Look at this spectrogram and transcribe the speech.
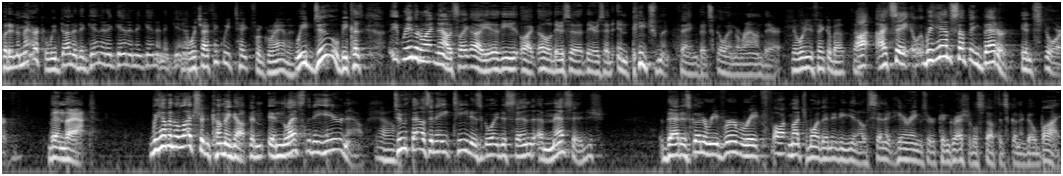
But in America, we've done it again and again and again and again. Yeah, which I think we take for granted. We do because even right now, it's like oh, he, like oh, there's a there's an impeachment thing that's going around there. Yeah, what do you think about that? I, I'd say we have something better in store than that. We have an election coming up in, in less than a year now. Yeah. 2018 is going to send a message that is going to reverberate far, much more than any you know Senate hearings or congressional stuff that's going to go by.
